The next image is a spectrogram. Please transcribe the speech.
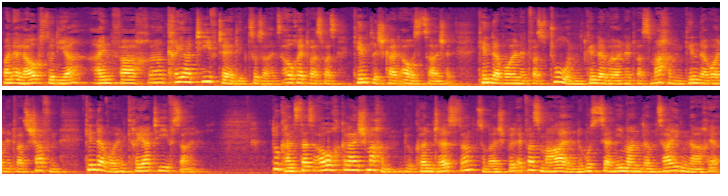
Wann erlaubst du dir einfach äh, kreativ tätig zu sein? Ist auch etwas, was Kindlichkeit auszeichnet. Kinder wollen etwas tun, Kinder wollen etwas machen, Kinder wollen etwas schaffen, Kinder wollen kreativ sein. Du kannst das auch gleich machen. Du könntest dann zum Beispiel etwas malen. Du musst es ja niemandem zeigen nachher.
